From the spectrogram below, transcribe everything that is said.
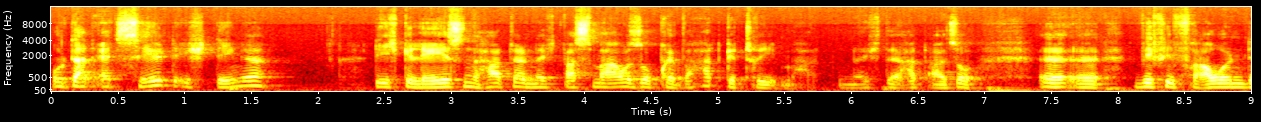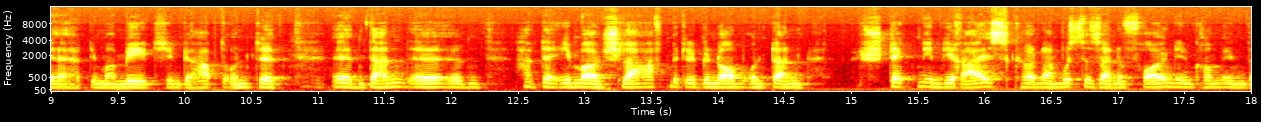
Und dann erzählte ich Dinge, die ich gelesen hatte, nicht, was Mao so privat getrieben hat. Nicht? Der hat also, äh, äh, wie viele Frauen, der hat immer Mädchen gehabt und äh, äh dann äh, hat er immer ein Schlafmittel genommen und dann steckten ihm die Reiskörner, musste seine Freundin kommen,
